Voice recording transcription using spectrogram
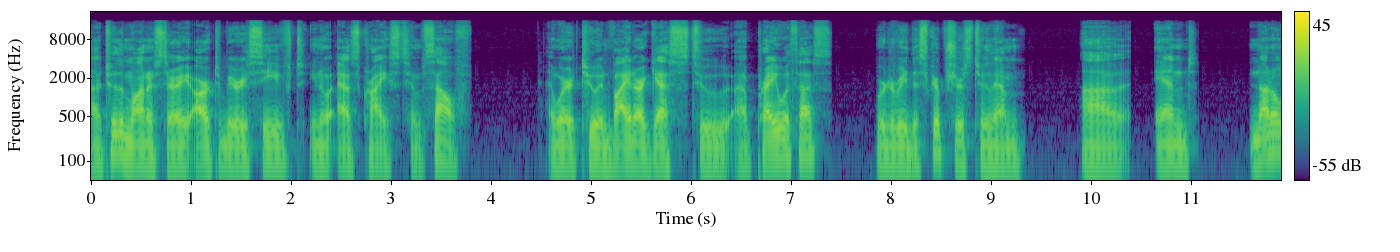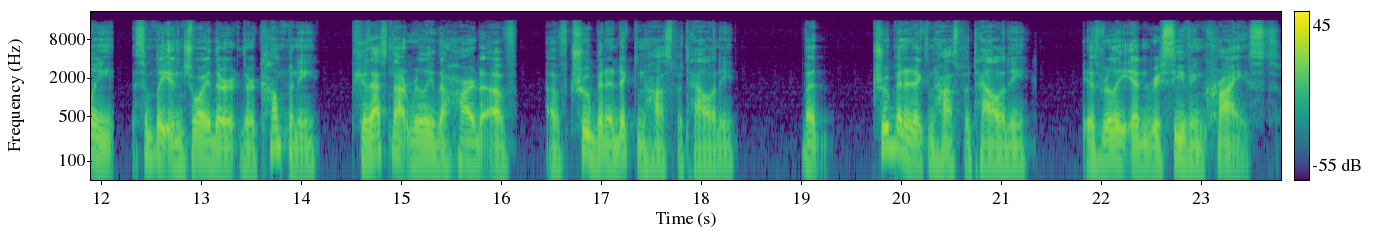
uh, to the monastery are to be received, you know, as Christ himself. And we're to invite our guests to uh, pray with us. We're to read the scriptures to them uh, and not only simply enjoy their, their company, because that's not really the heart of, of true Benedictine hospitality, but true Benedictine hospitality is really in receiving Christ.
